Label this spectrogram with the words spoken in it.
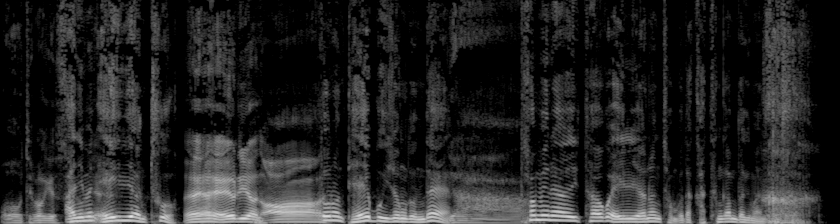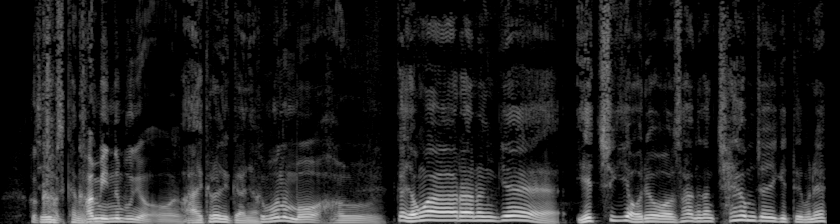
오, 대박이었어. 아니면 예. 에일리언 2 예, 에어리언. 아. 또는 대부 이 정도인데 야. 터미네이터하고 에일리언은 전부 다 같은 감독이 만들었어요. 그 제임스 감-. 감이 있는 분이요. 어. 아, 그러니까요. 그분은 뭐, 아우. 그러니까 영화라는 게 예측이 어려워서 항상 체험적이기 때문에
